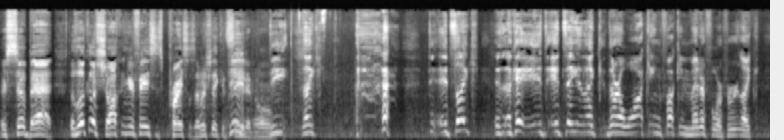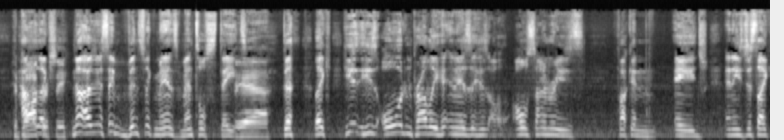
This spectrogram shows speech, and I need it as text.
They're so bad. The look of shock on your face is priceless. I wish they could see it at home. the like, it's like It's, okay, it's it's a like they're a walking fucking metaphor for like Hypocrisy. like, no, I was gonna say Vince McMahon's mental state. Yeah. The, like he he's old and probably hitting his his Alzheimer's fucking age, and he's just like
